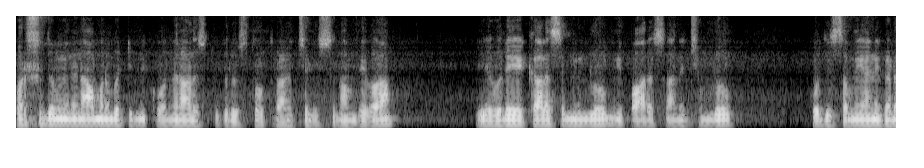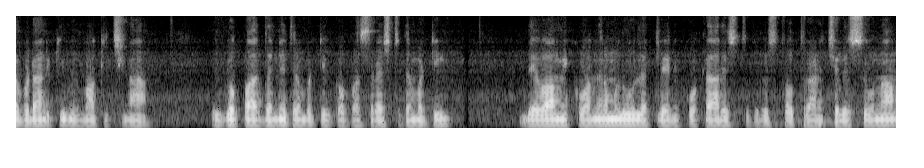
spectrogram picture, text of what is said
పరిశుద్ధమైన నామను బట్టి మీకు వందనాలు స్థుతులు స్తోత్రాన్ని చెల్లిస్తున్నాం దేవా. ఈ ఉదయ కాల సమయంలో మీ పార సాన్నిధ్యంలో కొద్ది సమయాన్ని గడపడానికి మీరు మాకు ఇచ్చిన ఈ గొప్ప ధన్యతను బట్టి గొప్ప శ్రేష్టతను బట్టి దేవా మీకు వందనములు లెక్కలేని కోట్లాది స్థుతులు స్తోత్రాన్ని చెల్లిస్తూ ఉన్నాం.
